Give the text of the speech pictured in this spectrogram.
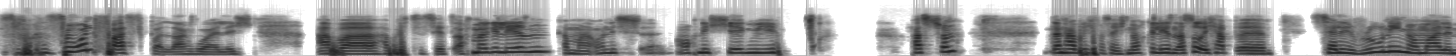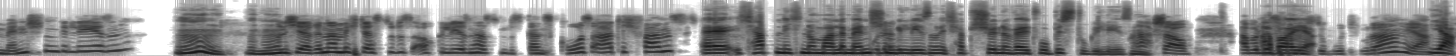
Es war so unfassbar langweilig. Aber habe ich das jetzt auch mal gelesen? Kann man auch nicht, äh, auch nicht irgendwie, passt schon. Dann habe ich, was habe ich noch gelesen? Achso, ich habe äh, Sally Rooney, Normale Menschen gelesen. Mm, mhm. Und ich erinnere mich, dass du das auch gelesen hast und das ganz großartig fandst. Äh, ich habe nicht normale Menschen oder? gelesen, ich habe Schöne Welt, wo bist du gelesen? Ach, schau. Aber das Aber fandest ja. du gut, oder? Ja. ja.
